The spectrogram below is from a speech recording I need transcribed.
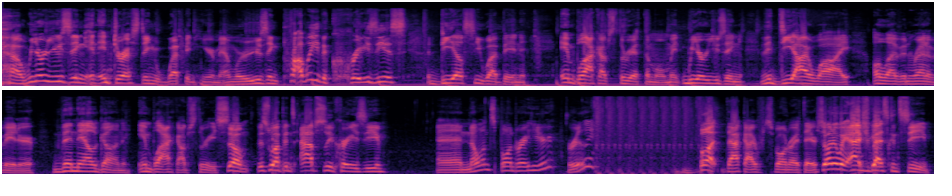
we are using an interesting weapon here, man. We're using probably the craziest DLC weapon in Black Ops 3 at the moment. We are using the DIY 11 Renovator, the nail gun in Black Ops 3. So, this weapon's absolutely crazy. And no one spawned right here? Really? But that guy spawned right there. So anyway, as you guys can see,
